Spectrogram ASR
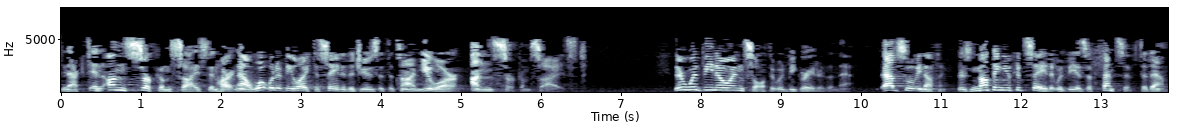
necked and uncircumcised in heart. Now, what would it be like to say to the Jews at the time? You are uncircumcised. There would be no insult that would be greater than that. Absolutely nothing. There's nothing you could say that would be as offensive to them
